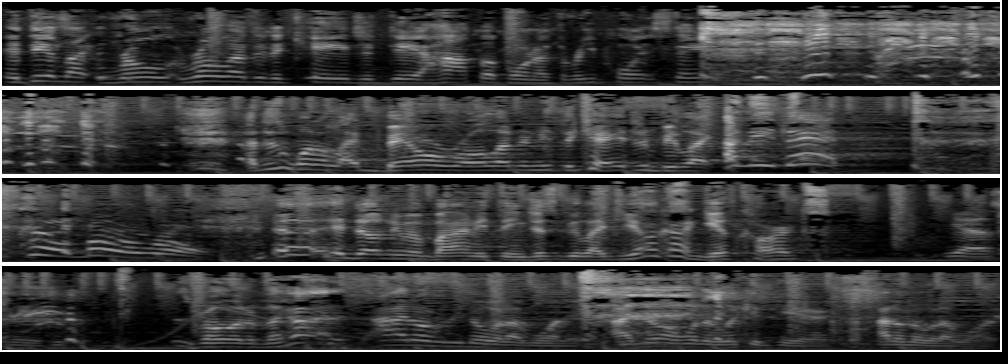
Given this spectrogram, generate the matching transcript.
it did like roll roll under the cage and did hop up on a three point stand. I just want to like barrel roll underneath the cage and be like, I need that. barrel roll. Uh, and don't even buy anything. Just be like, do y'all got gift cards? Yeah, that's what it is. just, just roll it up like I, I don't really know what I wanted. I know I want to look in here. I don't know what I want.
